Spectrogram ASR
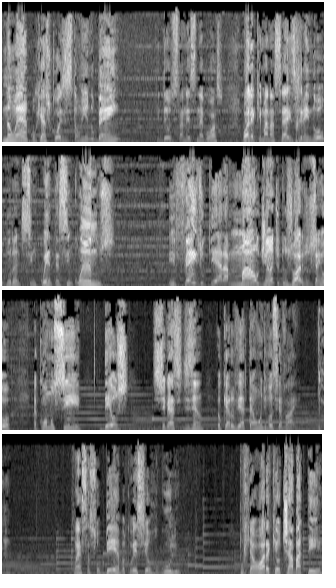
Não é porque as coisas estão indo bem que Deus está nesse negócio. Olha que Manassés reinou durante 55 anos e fez o que era mal diante dos olhos do Senhor. É como se Deus estivesse dizendo: Eu quero ver até onde você vai com essa soberba, com esse orgulho. Porque a hora que eu te abater,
